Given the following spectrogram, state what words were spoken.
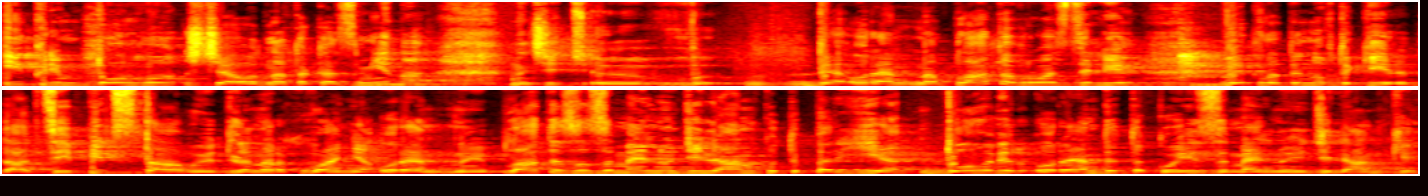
І крім того, ще одна така зміна, значить, е, в- де орендна плата в розділі викладено в такій редакції. Підставою для нарахування орендної плати за земельну ділянку тепер є договір оренди такої земельної ділянки.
